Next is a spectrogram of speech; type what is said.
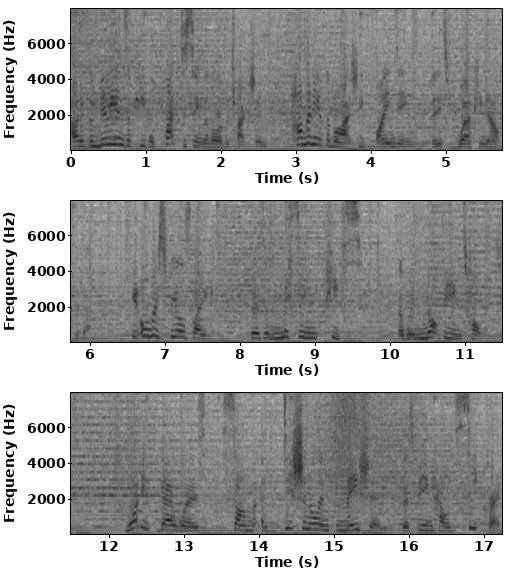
Out of the millions of people practicing the law of attraction, how many of them are actually finding that it's working out for them? It almost feels like there's a missing piece that we're not being told. What if there was some additional information that's being held secret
